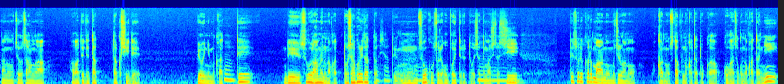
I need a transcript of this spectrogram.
あの瀬尾さんが慌ててタタクシーで病院に向かって、ですごい雨の中土砂降りだったってうん、すごくそれを覚えてるっておっしゃってましたし、でそれからまああのもちろんあの他のスタッフの方とかご家族の方に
